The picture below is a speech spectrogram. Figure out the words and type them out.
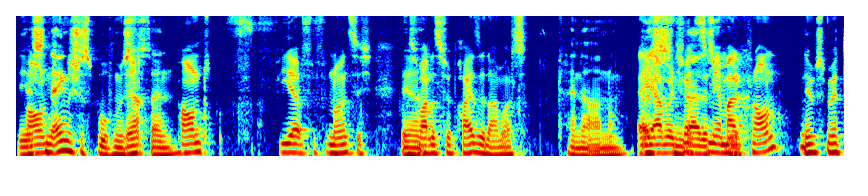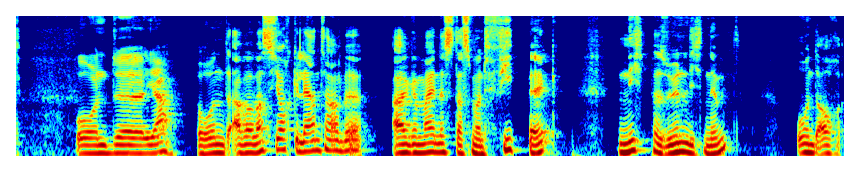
Ja, ist ein Pound. englisches Buch, müsste Ja, es sein. Pound 4,95. Was Ja. war das für Preise damals? Keine Ahnung. Ey, Das aber ich werde es mir mal Buch. klauen. Nimm's mit. Und äh, ja, Und aber was ich auch gelernt habe, allgemein ist, dass man Feedback nicht persönlich nimmt und auch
